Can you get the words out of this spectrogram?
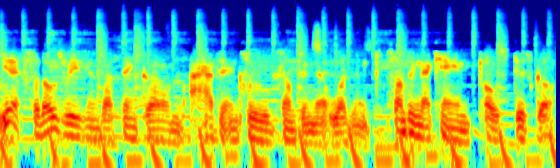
yeah, for those reasons, I think um, I had to include something that wasn't something that came post disco.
